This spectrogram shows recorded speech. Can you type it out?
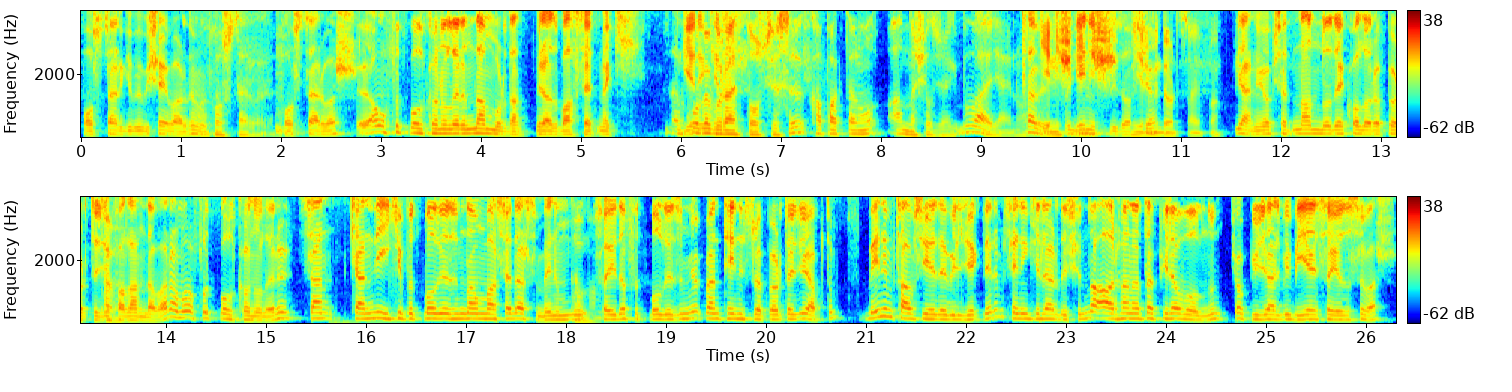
poster gibi bir şey var değil mi? Poster var. poster var. E, Ama futbol konularından buradan biraz bahsetmek gerekir. Kobe Bryant dosyası kapaktan o anlaşılacağı gibi var yani. Tabii Geniş, geniş, geniş bir dosya. 24 sayfa. Yani yoksa Nando De Colo röportajı Tabii. falan da var ama futbol konuları. Sen kendi iki futbol yazından bahsedersin. Benim bu Tamam. sayıda futbol yazım yok. Ben tenis röportajı yaptım. Benim tavsiye edebileceklerim seninkiler dışında Arhan Ata Pilavoğlu'nun çok güzel bir Bielsa yazısı var.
